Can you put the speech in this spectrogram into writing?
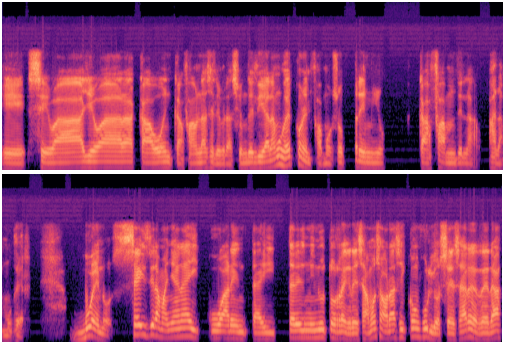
eh, se va a llevar a cabo en CAFAM la celebración del Día de la Mujer con el famoso premio CAFAM de la, a la mujer. Bueno, 6 de la mañana y 43 minutos. Regresamos ahora sí con Julio César Herrera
